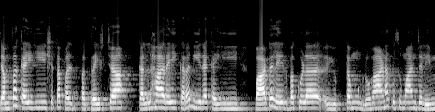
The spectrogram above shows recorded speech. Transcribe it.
ಚಂಪಕೈ ಶತಪ ಪತ್ರೈಶ್ಚ ಕಲ್ಹಾರೈ ಕರವೀರಕೈ ಪಾಟಲೈರ್ಬಕುಳಯುಕ್ತಂ ಗೃಹಾಣ ಕುಸುಮಾಂಜಲಿಂ,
